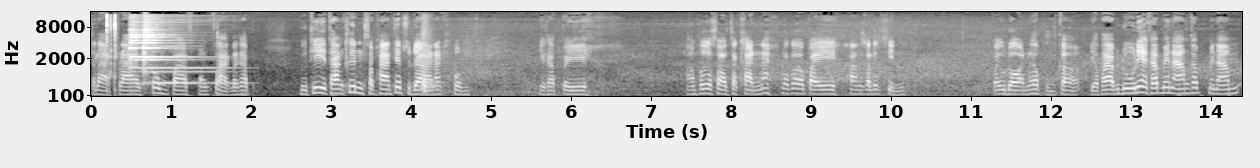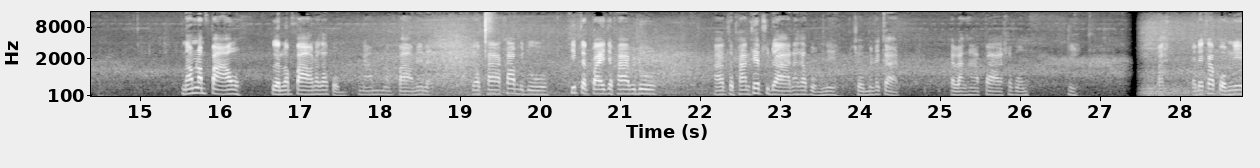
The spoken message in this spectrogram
ตลาดปลาส้มปลาของฝากนะครับ อยู่ที่ทางขึ้นสะพานเทพสุดานะครับผมนี่ครับไปอำเภอสอดสะขันนะแล้วก็ไปทางกาฬสินไปอุดรนะครับ ผมก็เดี๋ยวพาไปดูเนี่ยครับแม่น้ำครับแม่น้ำน้ำลำปาวเขื่อนลำปาวนะครับ ผมน้ำลำปาวนี่แหละเดี๋ยวพาข้ามไปดู ทริปจัดไปจะพาไปดูสะพานเทพสุดานะครับ ผมนี่ชมบรรยากาศกำลังหาปลาครับผมนี่ไปไปเลยครับผมนี่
